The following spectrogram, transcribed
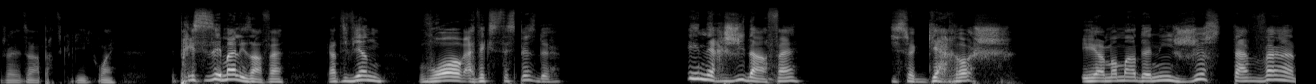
j'allais dire en particulier, ouais. Précisément les enfants, quand ils viennent voir avec cette espèce de énergie d'enfant qui se garoche et à un moment donné, juste avant,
